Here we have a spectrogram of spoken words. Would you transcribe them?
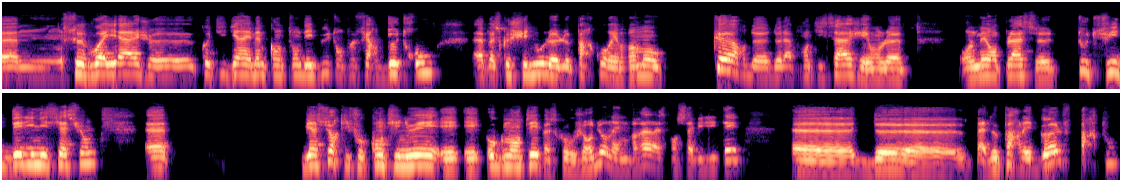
euh, ce voyage euh, quotidien et même quand on débute, on peut faire deux trous euh, parce que chez nous le, parcours est vraiment au cœur de, l'apprentissage et on le on le met en place tout de suite dès l'initiation. bien sûr qu'il faut continuer et, augmenter parce qu'aujourd'hui on a une vraie responsabilité. de, bah, de parler de golf partout,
